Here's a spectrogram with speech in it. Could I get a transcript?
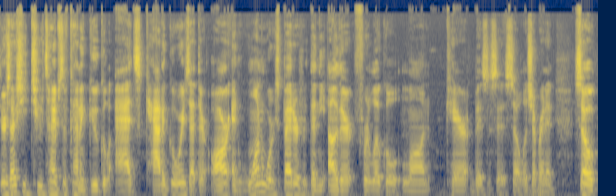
there's actually two types of kind of google ads categories that there are and one works better than the other for local lawn care businesses. So let's jump right in. So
